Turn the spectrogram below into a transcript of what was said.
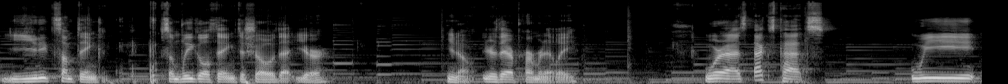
You need something, some legal thing to show that you're, you know, you're there permanently. Whereas expats, we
